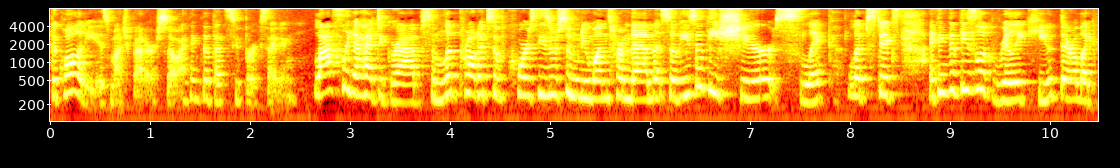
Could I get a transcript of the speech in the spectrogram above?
the quality is much better. So I think that that's super exciting. Lastly, I had to grab some lip products, of course. These are some new ones from them. So these are the Sheer Slick lipsticks. I think that these look really cute. They're like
